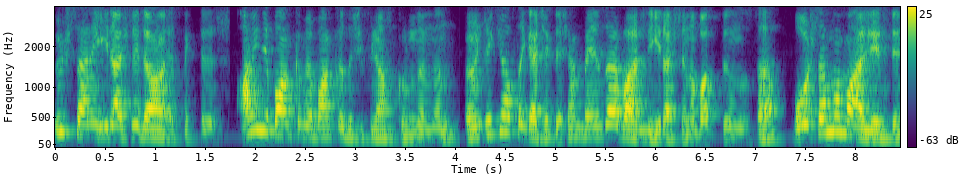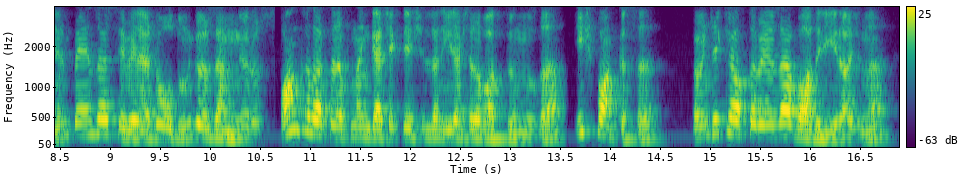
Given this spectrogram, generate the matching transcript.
3 tane ihraç ile devam etmektedir. Aynı banka ve banka dışı finans kurumlarının önceki hafta gerçekleşen benzer vadeli ihraçlarına baktığımızda borçlanma maliyetlerinin benzer seviyelerde olduğunu gözlemliyoruz. Bankalar tarafından gerçekleştirilen ihraçlara baktığımızda İş Bankası önceki hafta benzer vadeli ihracını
